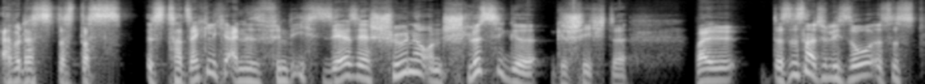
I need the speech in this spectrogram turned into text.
aber das, das, das ist tatsächlich eine, finde ich, sehr, sehr schöne und schlüssige Geschichte. Weil das ist natürlich so, es ist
